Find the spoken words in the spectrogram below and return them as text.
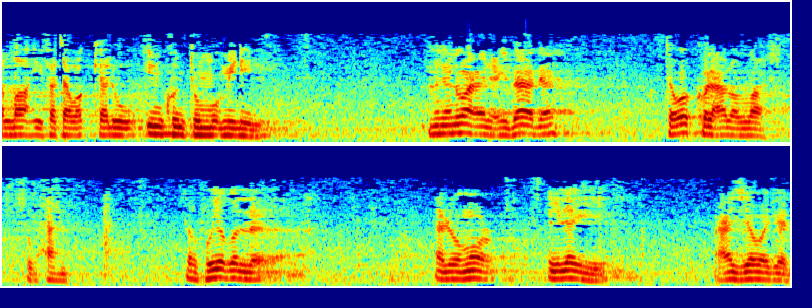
الله فتوكلوا إن كنتم مؤمنين. من أنواع العبادة التوكل على الله سبحانه تفويض الأمور إليه عز وجل.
